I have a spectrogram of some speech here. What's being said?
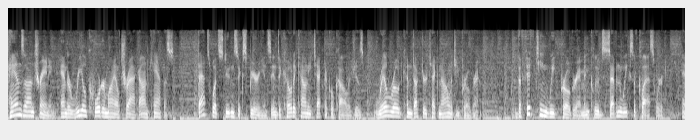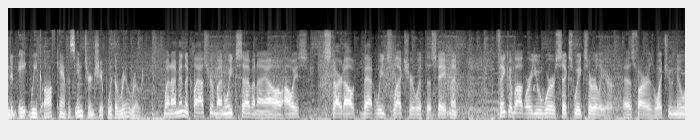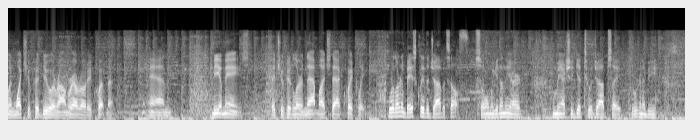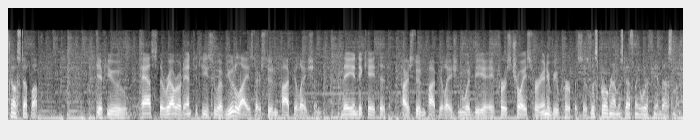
hands-on training, and a real quarter-mile track on campus. That's what students experience in Dakota County Technical College's Railroad Conductor Technology program. The 15-week program includes seven weeks of classwork and an eight-week off-campus internship with a railroad. When I'm in the classroom on week seven, I always start out that week's lecture with the statement, think about where you were six weeks earlier as far as what you knew and what you could do around railroad equipment. And be amazed that you could learn that much that quickly. We're learning basically the job itself. So when we get in the yard, when we actually get to a job site, we're going to be a step up. If you ask the railroad entities who have utilized our student population, they indicate that our student population would be a first choice for interview purposes. This program is definitely worth the investment.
